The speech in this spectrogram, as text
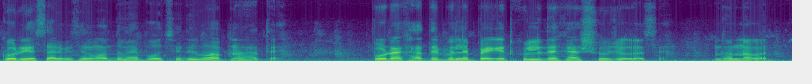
কোরিয়ার সার্ভিসের মাধ্যমে পৌঁছে দেবো আপনার হাতে। প্রোডাক্ট হাতে পেলে প্যাকেট খুলে দেখার সুযোগ আছে। ধন্যবাদ।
